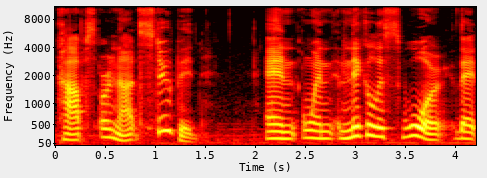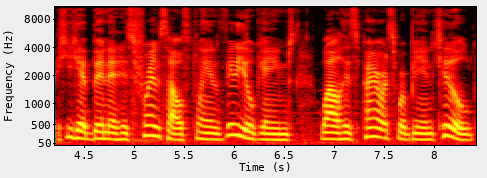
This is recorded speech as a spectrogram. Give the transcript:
cops are not stupid. And when Nicholas swore that he had been at his friend's house playing video games while his parents were being killed,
